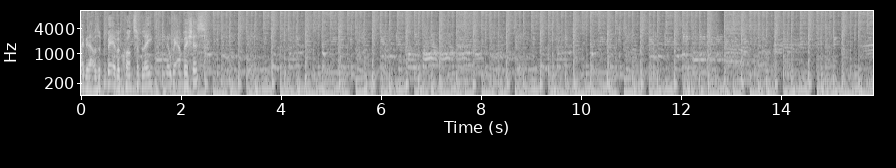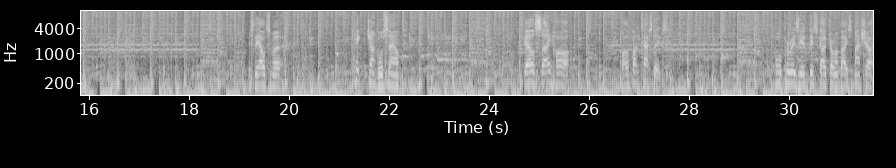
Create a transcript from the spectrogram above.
Maybe that was a bit of a quantum leap, a little bit ambitious. It's the ultimate pink jungle sound. Girls say ha by the Fantastics. More Parisian disco drum and bass mashup.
